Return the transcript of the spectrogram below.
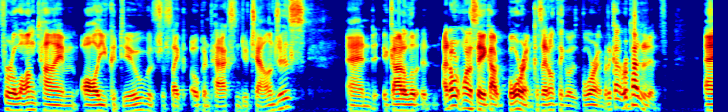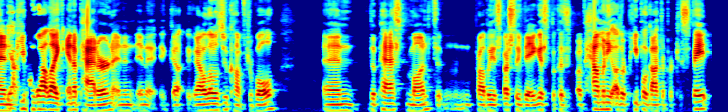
for a long time all you could do was just like open packs and do challenges and it got a little i don't want to say it got boring because i don't think it was boring but it got repetitive and yeah. people got like in a pattern and, and it, got, it got a little too comfortable and the past month, probably especially Vegas, because of how many other people got to participate.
